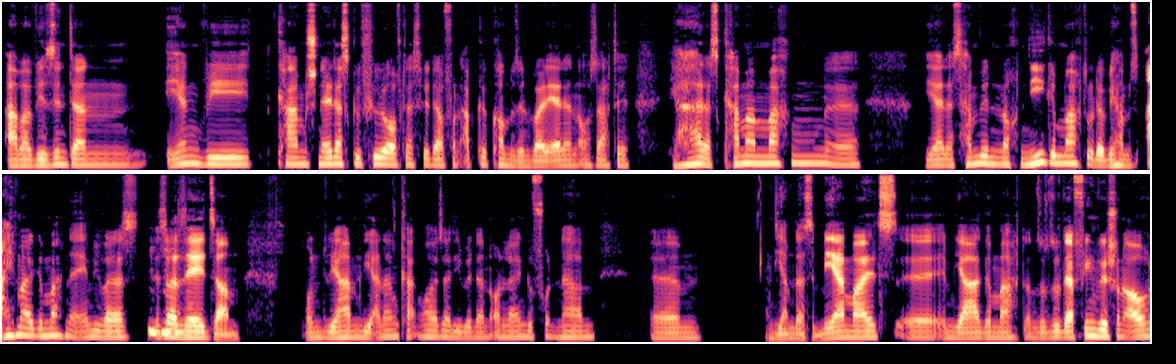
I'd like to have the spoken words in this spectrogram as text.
aber wir sind dann irgendwie kam schnell das Gefühl auf, dass wir davon abgekommen sind, weil er dann auch sagte, ja, das kann man machen, äh, ja, das haben wir noch nie gemacht oder wir haben es einmal gemacht. Na, irgendwie war das, das war mhm. seltsam. Und wir haben die anderen Krankenhäuser, die wir dann online gefunden haben, ähm, die haben das mehrmals äh, im Jahr gemacht und so, so. Da fingen wir schon auch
